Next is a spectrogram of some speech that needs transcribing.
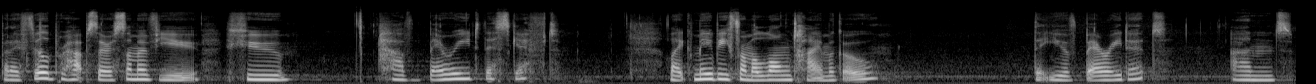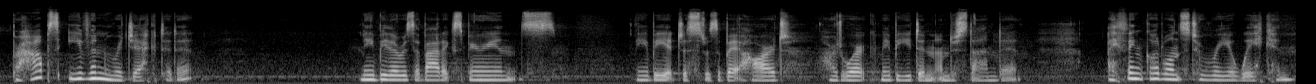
But I feel perhaps there are some of you who have buried this gift like maybe from a long time ago, that you have buried it and perhaps even rejected it. Maybe there was a bad experience. Maybe it just was a bit hard, hard work. Maybe you didn't understand it. I think God wants to reawaken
